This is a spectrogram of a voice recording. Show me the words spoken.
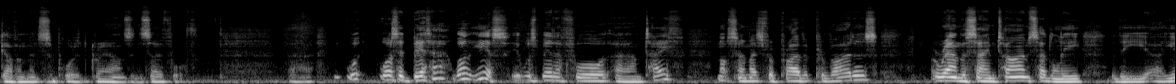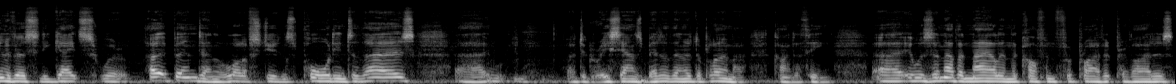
government supported grounds and so forth? Uh, wa- was it better? Well, yes, it was better for um, TAFE, not so much for private providers. Around the same time, suddenly the uh, university gates were opened and a lot of students poured into those. Uh, a degree sounds better than a diploma, kind of thing. Uh, it was another nail in the coffin for private providers,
